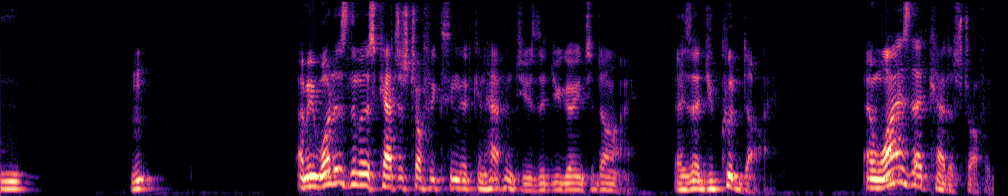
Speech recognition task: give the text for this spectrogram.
Mm. Hmm? I mean, what is the most catastrophic thing that can happen to you? Is that you're going to die, is that you could die. And why is that catastrophic?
